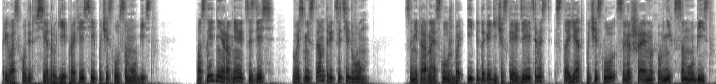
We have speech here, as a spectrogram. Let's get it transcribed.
превосходит все другие профессии по числу самоубийств. Последние равняются здесь 832. Санитарная служба и педагогическая деятельность стоят по числу совершаемых в них самоубийств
